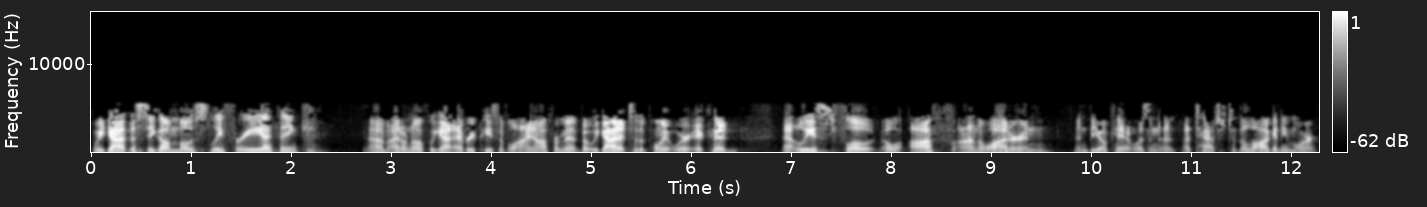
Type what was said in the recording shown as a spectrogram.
we got the seagull mostly free, I think. Um, I don't know if we got every piece of line off from it, but we got it to the point where it could at least float off on the water and, and be okay. It wasn't a, attached to the log anymore.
